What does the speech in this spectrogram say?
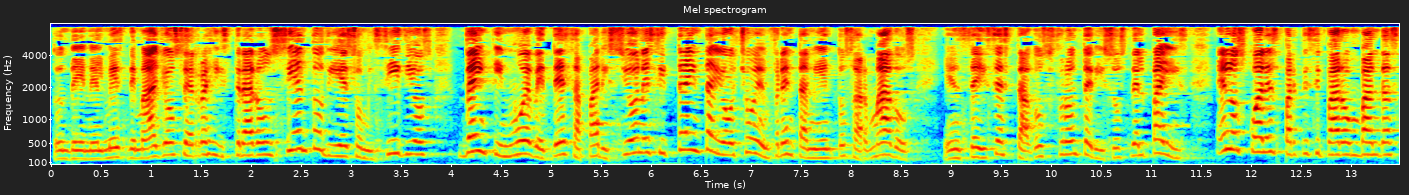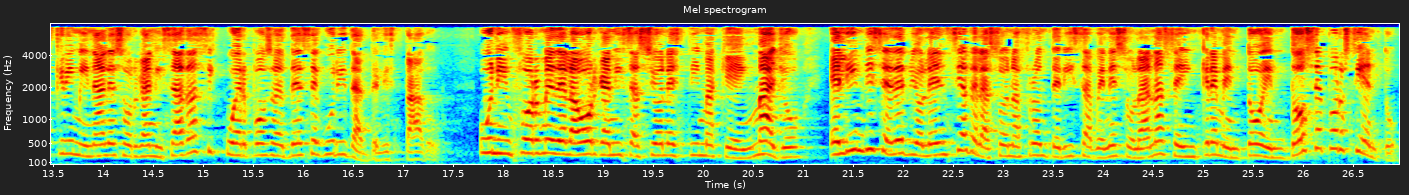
donde en el mes de mayo se registraron 110 homicidios, 29 desapariciones y 38 enfrentamientos armados en seis estados fronterizos del país, en los cuales participaron bandas criminales organizadas y cuerpos de seguridad del Estado. Un informe de la organización estima que en mayo el índice de violencia de la zona fronteriza venezolana se incrementó en 12%,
